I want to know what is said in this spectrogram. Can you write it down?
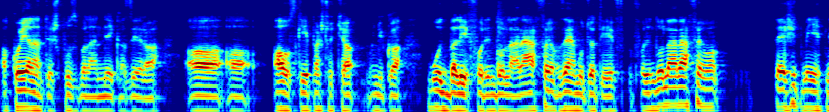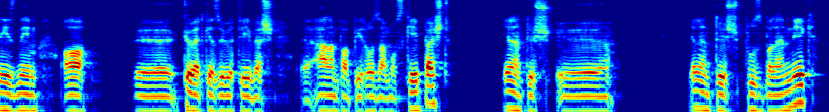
akkor jelentős pluszban lennék azért a, a, a, ahhoz képest, hogyha mondjuk a múltbeli forint dollár árfolyam, az elmúlt 5 év forint dollár árfolyam teljesítményét nézném a ö, következő 5 éves állampapír hozamhoz képest, jelentős, ö, jelentős pluszban lennék.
